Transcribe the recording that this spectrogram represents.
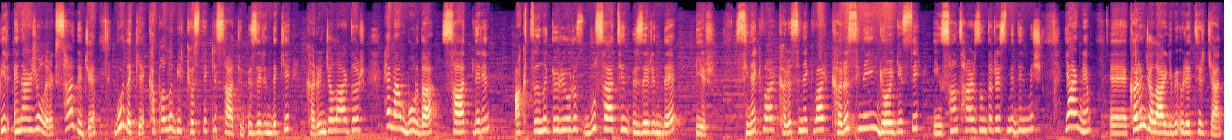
bir enerji olarak sadece buradaki kapalı bir köstekli saatin üzerindeki karıncalardır. Hemen burada saatlerin aktığını görüyoruz. Bu saatin üzerinde bir sinek var, kara sinek var. Kara sineğin gölgesi insan tarzında resmedilmiş. Yani e, karıncalar gibi üretirken,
